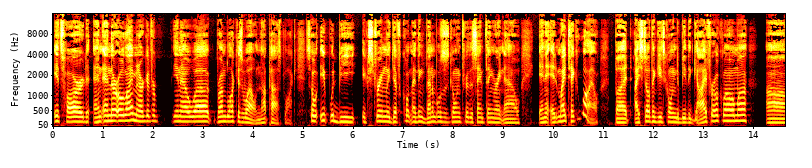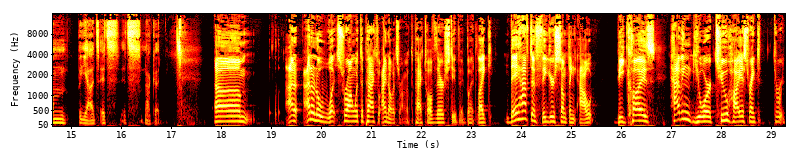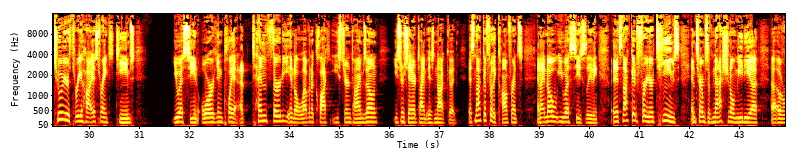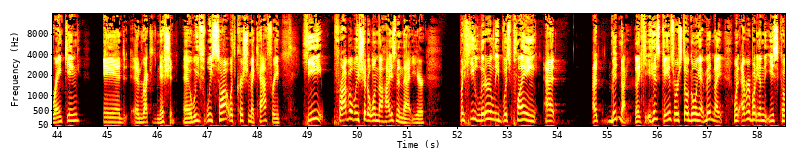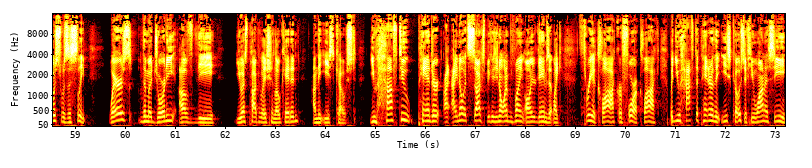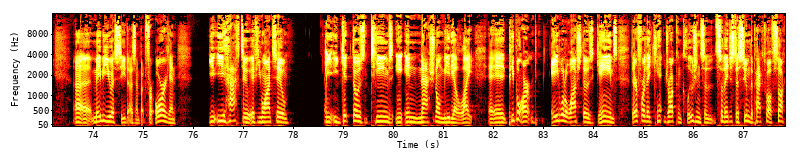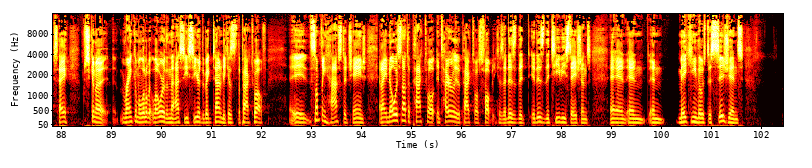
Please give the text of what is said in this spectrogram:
it's hard, and and their O linemen are good for you know uh, run block as well, not pass block. So it would be extremely difficult. And I think Venables is going through the same thing right now, and it, it might take a while, but I still think he's going to be the guy for Oklahoma. Um, but yeah, it's it's it's not good. Um, I, I don't know what's wrong with the Pac. I know what's wrong with the Pac 12. They're stupid, but like they have to figure something out because having your two highest ranked, th- two of your three highest ranked teams, USC and Oregon, play at 10:30 and 11 o'clock Eastern time zone. Eastern Standard Time is not good. It's not good for the conference, and I know USC is leaving, and it's not good for your teams in terms of national media uh, ranking and and recognition. Uh, we we saw it with Christian McCaffrey. He probably should have won the Heisman that year, but he literally was playing at at midnight. Like his games were still going at midnight when everybody on the East Coast was asleep. Where's the majority of the U.S. population located? On the East Coast. You have to pander. I, I know it sucks because you don't want to be playing all your games at like three o'clock or four o'clock, but you have to pander the East Coast if you want to see. Uh, maybe USC doesn't, but for Oregon, you, you have to if you want to you get those teams in national media light. People aren't able to watch those games, therefore they can't draw conclusions. So, so they just assume the Pac-12 sucks. Hey, I'm just going to rank them a little bit lower than the SEC or the Big Ten because it's the Pac-12. It, something has to change, and I know it's not the Pac-12 entirely the Pac-12's fault because it is the it is the TV stations and and and making those decisions.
